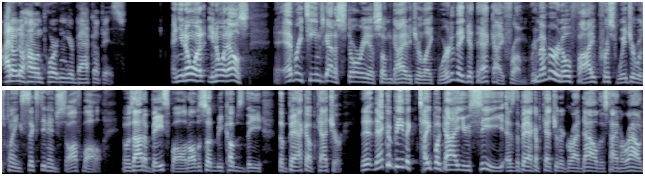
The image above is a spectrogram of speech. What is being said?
I don't know how important your backup is. And you know what? You know what else? Every team's got a story of some guy that you're like, where did they get that guy from? Remember in 05, Chris Widger was playing 16 inch softball. It was out of baseball. and all of a sudden becomes the the backup catcher. That could be the type of guy you see as the backup catcher to Grandal this time around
